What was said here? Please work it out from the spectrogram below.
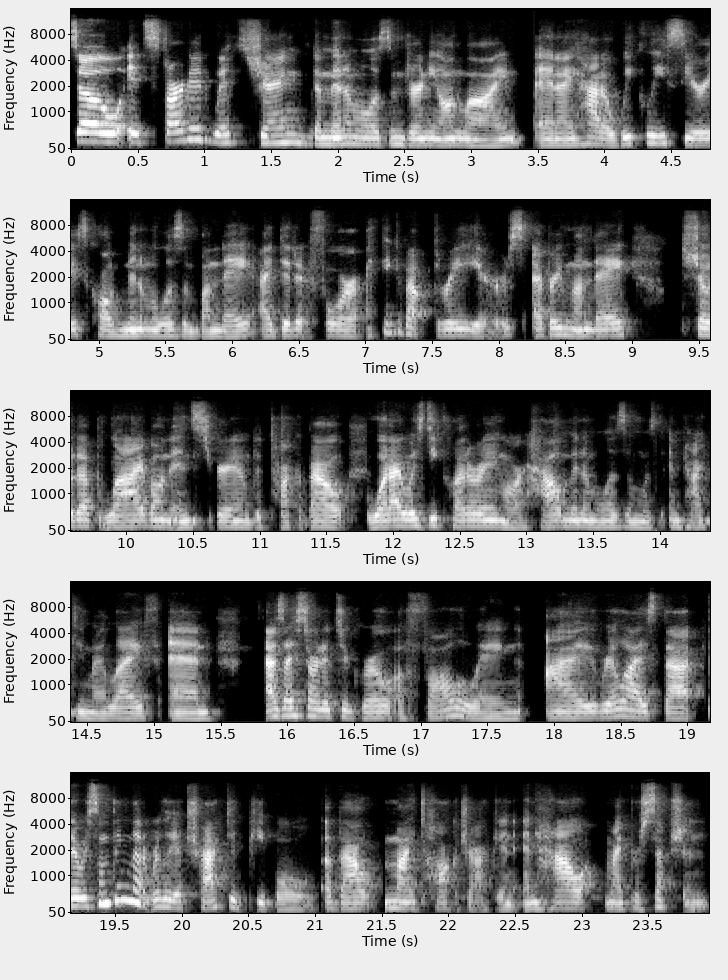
So it started with sharing the minimalism journey online. And I had a weekly series called Minimalism Monday. I did it for, I think, about three years. Every Monday, showed up live on Instagram to talk about what I was decluttering or how minimalism was impacting my life. And as I started to grow a following, I realized that there was something that really attracted people about my talk track and, and how my perception,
